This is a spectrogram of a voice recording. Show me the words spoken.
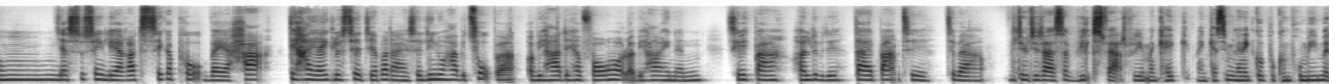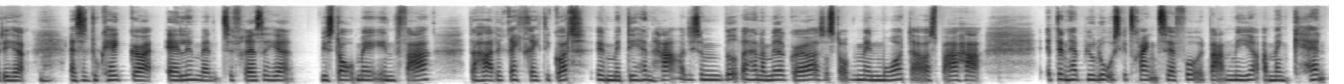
mm, jeg synes egentlig, jeg er ret sikker på, hvad jeg har. Det har jeg ikke lyst til at jeopardize. Lige nu har vi to børn, og vi har det her forhold, og vi har hinanden. Skal vi ikke bare holde det ved det? Der er et barn til, til hver arm. Det er jo det, der er så vildt svært, fordi man kan, ikke, man kan simpelthen ikke gå på kompromis med det her. Mm. Altså, du kan ikke gøre alle mænd tilfredse her. Vi står med en far, der har det rigtig, rigtig godt øh, med det, han har, og ligesom ved, hvad han har med at gøre, og så står vi med en mor, der også bare har den her biologiske træng til at få et barn mere, og man kan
